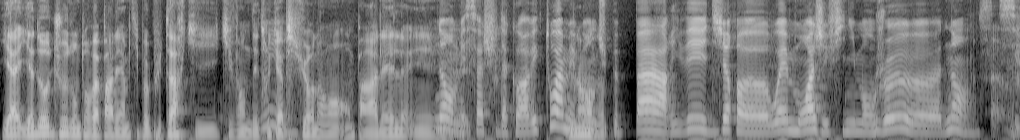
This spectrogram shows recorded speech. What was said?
Il y a, il y a d'autres jeux dont on va parler un petit peu plus tard qui, qui vendent des trucs Oui. absurdes en, en parallèle. Et, Non, mais ça, je suis d'accord avec toi. Mais Non, bon, non. tu peux pas arriver et dire euh, ouais, moi j'ai fini mon jeu. Euh, non, c'est-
